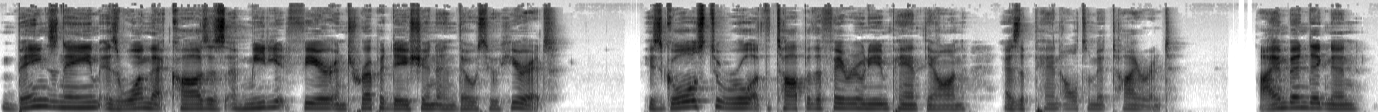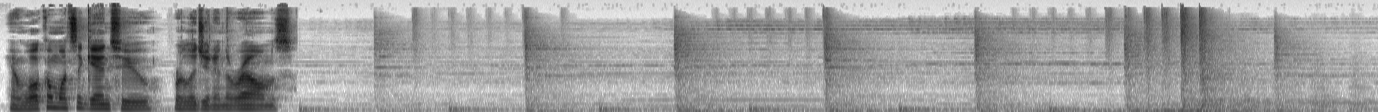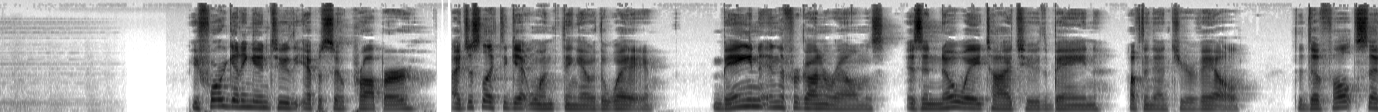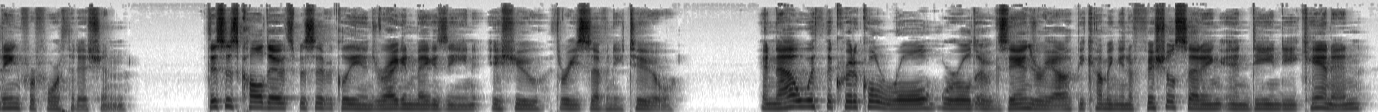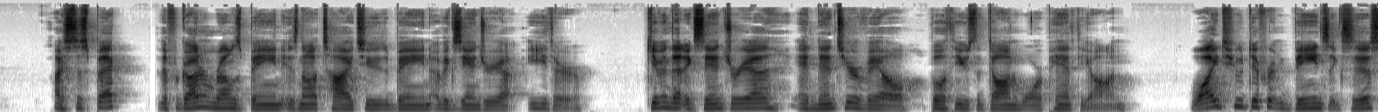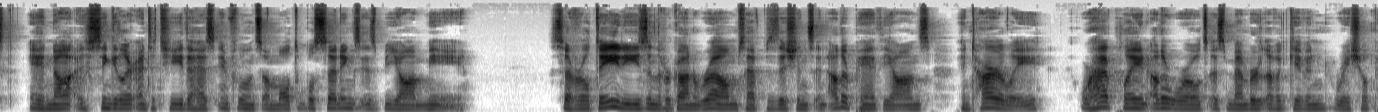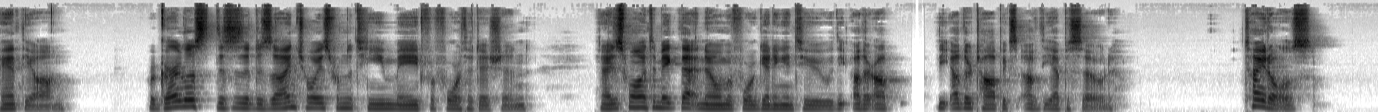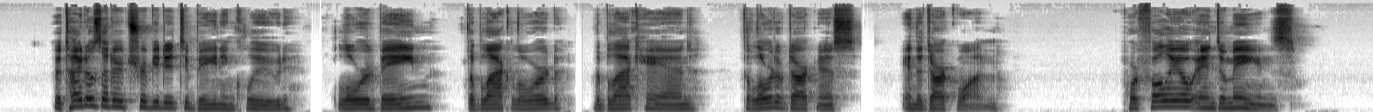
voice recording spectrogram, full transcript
Bane's name is one that causes immediate fear and trepidation in those who hear it. His goal is to rule at the top of the Faerunian pantheon as the penultimate tyrant. I am Ben Dignan, and welcome once again to Religion in the Realms. Before getting into the episode proper, I'd just like to get one thing out of the way. Bane in the Forgotten Realms is in no way tied to the Bane of the Nentir Vale, the default setting for 4th edition. This is called out specifically in Dragon Magazine issue 372. And now with the Critical Role world of Exandria becoming an official setting in D&D canon, I suspect the Forgotten Realms Bane is not tied to the Bane of Exandria either, given that Exandria and Nentir Vale both use the Dawn War pantheon. Why two different Banes exist and not a singular entity that has influence on multiple settings is beyond me. Several deities in the Forgotten Realms have positions in other pantheons entirely, or have play in other worlds as members of a given racial pantheon. Regardless, this is a design choice from the team made for 4th edition, and I just wanted to make that known before getting into the other up the other topics of the episode. Titles The titles that are attributed to Bane include Lord Bane, the Black Lord, the Black Hand, the Lord of Darkness, and the Dark One. Portfolio and domains.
